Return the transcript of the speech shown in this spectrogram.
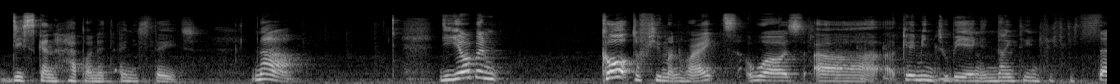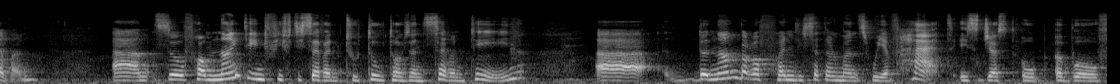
this can happen at any stage. Now, the European Court of Human Rights was, uh, came into being in 1957. Um, so from 1957 to 2017, uh, the number of friendly settlements we have had is just above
